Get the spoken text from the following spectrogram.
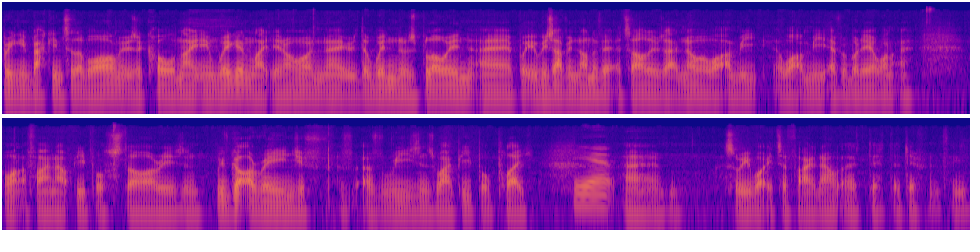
bring him back into the warm. It was a cold night in Wigan, like you know, and uh, the wind was blowing, uh, but he was having none of it at all. He was like, "No, I want to meet, I want to meet everybody. I want to, I want to find out people's stories." And we've got a range of, of, of reasons why people play. Yeah. Um, so we wanted to find out the, the different things.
